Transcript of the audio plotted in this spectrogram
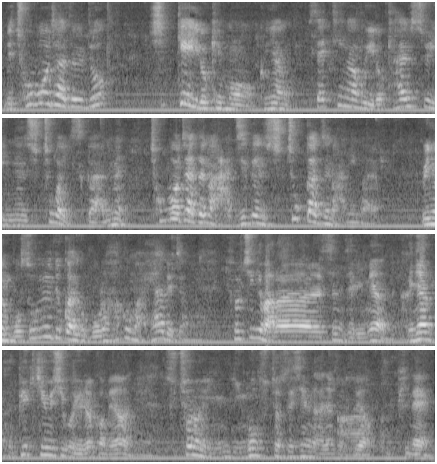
근데 초보자들도 쉽게 이렇게 뭐, 그냥 세팅하고 이렇게 할 수 있는 수초가 있을까요? 아니면 초보자들은 아직은 수초까지는 아닌가요? 왜냐면 뭐 소일도 깔고 뭘 하고 막 해야 되잖아요. 솔직히 말씀드리면 그냥 구피 키우시고 이럴 거면 수초는 인- 인공 수초 쓰시는 게 가장 좋고요 아, 구피네. 네.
